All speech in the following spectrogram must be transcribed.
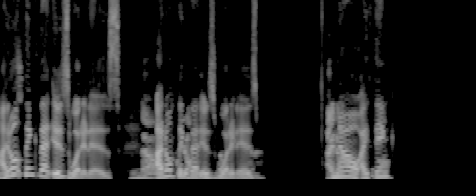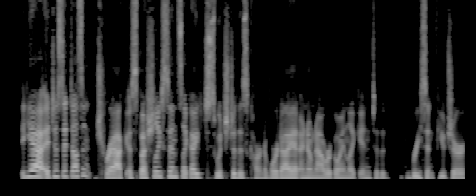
I don't think that is what it is. No, I don't think I don't that think is so what either. it is. I no, think I think yeah it just it doesn't track especially since like i switched to this carnivore diet i know now we're going like into the recent future.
